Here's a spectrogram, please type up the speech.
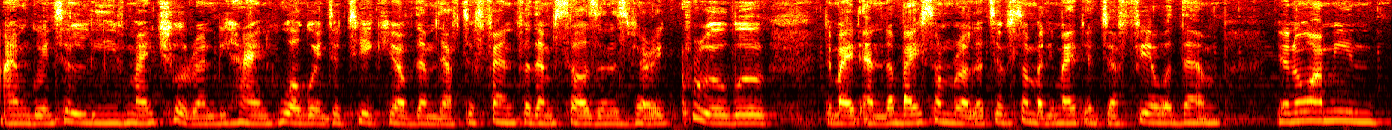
I'm going to leave my children behind who are going to take care of them. They have to fend for themselves, and it's very cruel. Well, They might end up by some relative, somebody might interfere with them. You know, I mean,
